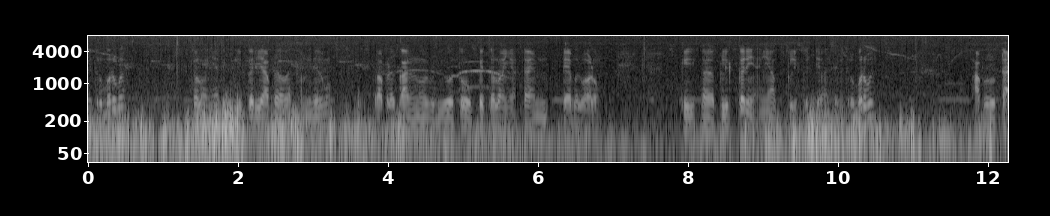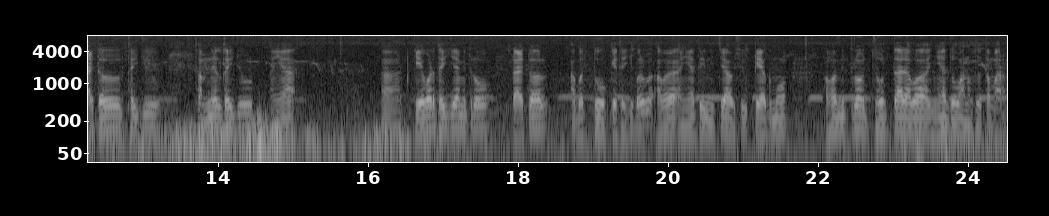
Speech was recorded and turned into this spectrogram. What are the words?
મિત્રો, બરાબર? ચલો અહીંયાથી ક્લિક કરીએ આપણે હવે થમનેલમાં તો આપણે કાલનો વીડિયો હતો કે ચલો અહીંયા ટાઈમ ટેબલવાળો ક્લિક કરી અહીંયા ક્લિક કરી દેવાનું છે મિત્રો, બરાબર? આપણું ટાઇટલ થઈ ગયું થંબનેલ થઈ ગયું, અહીંયા કેવડ થઈ ગયા મિત્રો ટાઇટલ આ બધું ઓકે થઈ ગયું, બરાબર? હવે અહીંયાથી નીચે આવશું ટેગમાં હવે મિત્રો જોરદાર હવે અહીંયા જોવાનું છે તમારે.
